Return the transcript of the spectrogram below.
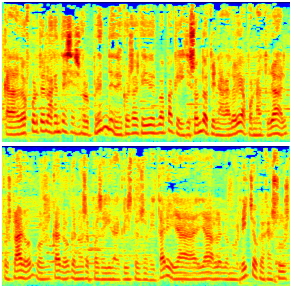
cada dos por tres la gente se sorprende de cosas que dice el Papa que son doctrina católica por natural, pues claro, pues claro que no se puede seguir a Cristo en solitario, ya, ya lo hemos dicho, que Jesús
